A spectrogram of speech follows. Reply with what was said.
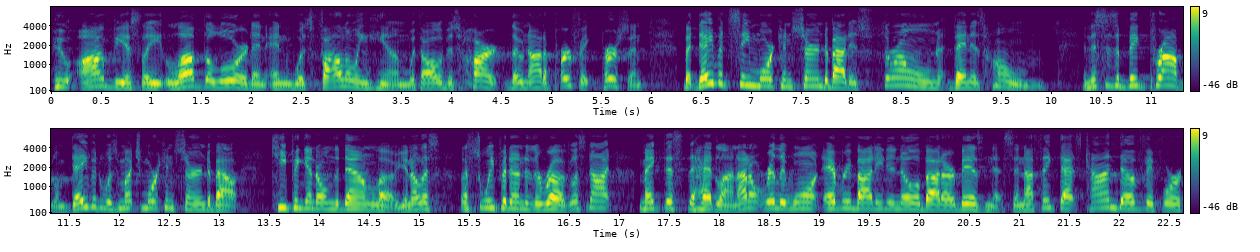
who obviously loved the Lord and, and was following him with all of his heart, though not a perfect person. But David seemed more concerned about his throne than his home. And this is a big problem. David was much more concerned about keeping it on the down low. You know, let's, let's sweep it under the rug. Let's not make this the headline. I don't really want everybody to know about our business. And I think that's kind of, if we're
